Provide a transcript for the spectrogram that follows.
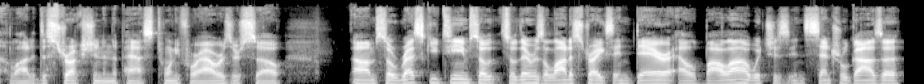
a lot of destruction in the past 24 hours or so. Um, so rescue team, so so there was a lot of strikes in Deir el Balah, which is in central Gaza,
